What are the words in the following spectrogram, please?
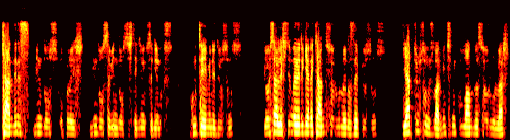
kendiniz Windows operation Windows'a Windows işte Linux'a Linux bunu temin ediyorsunuz. Görselleştirmeleri gene kendi serverlarınızda yapıyorsunuz. Diğer tüm sunucular, Winch'in kullandığı serverlar,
